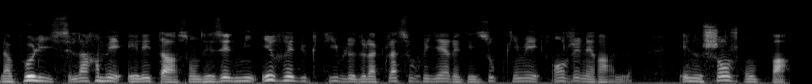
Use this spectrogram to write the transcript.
La police, l'armée et l'État sont des ennemis irréductibles de la classe ouvrière et des opprimés en général, et ne changeront pas.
